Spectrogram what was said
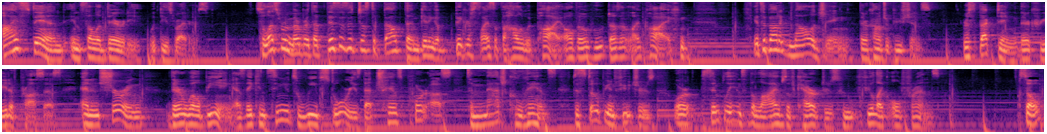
I stand in solidarity with these writers. So let's remember that this isn't just about them getting a bigger slice of the Hollywood pie, although who doesn't like pie? it's about acknowledging their contributions respecting their creative process, and ensuring their well being as they continue to weave stories that transport us to magical lands, dystopian futures, or simply into the lives of characters who feel like old friends. So,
